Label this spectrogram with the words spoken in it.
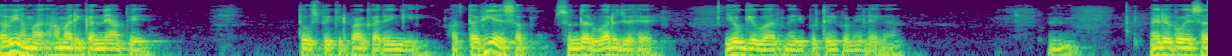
तभी हम, हमारी कन्या पे तो उस पर कृपा करेंगी और तभी ऐसा सुंदर वर जो है, योग्य वर मेरी पुत्री को मिलेगा। मेरे को ऐसा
